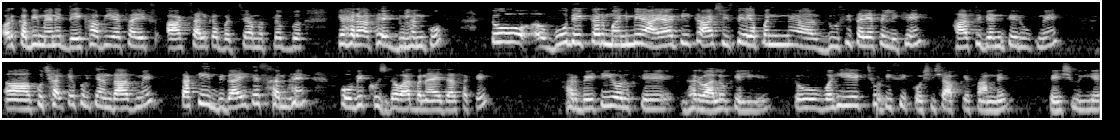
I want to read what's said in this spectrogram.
और कभी मैंने देखा भी ऐसा एक आठ साल का बच्चा मतलब कह रहा था एक दुल्हन को। तो वो देखकर मन में आया कि काश इसे अपन दूसरी तरह से लिखें हास्य व्यंग के रूप में आ, कुछ हल्के फुल्के अंदाज में ताकि विदाई के समय को भी खुशगवार बनाया जा सके हर बेटी और उसके घर वालों के लिए। तो वही एक छोटी सी कोशिश आपके सामने पेश हुई है।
